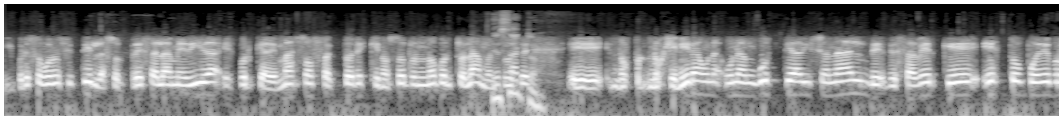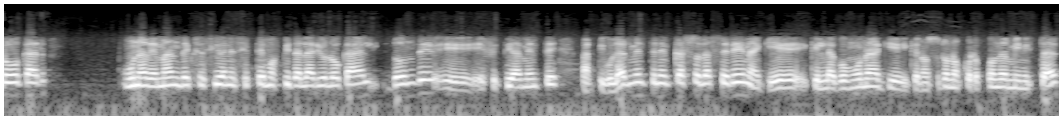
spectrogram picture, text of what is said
y por eso vuelvo a insistir, la sorpresa de la medida es porque además son factores que nosotros no controlamos. Entonces, eh, nos, nos, genera una, una angustia adicional de, de saber que esto puede provocar una demanda excesiva en el sistema hospitalario local, donde eh, efectivamente, particularmente en el caso de La Serena, que, que es la comuna que, que, a nosotros nos corresponde administrar,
